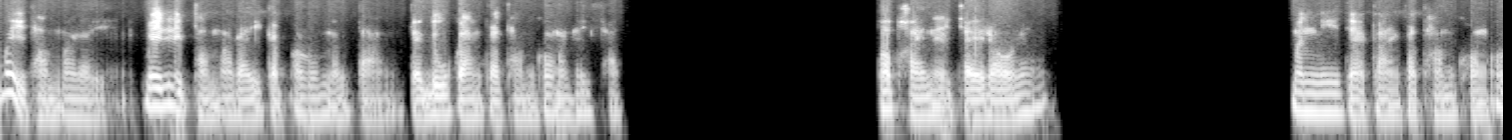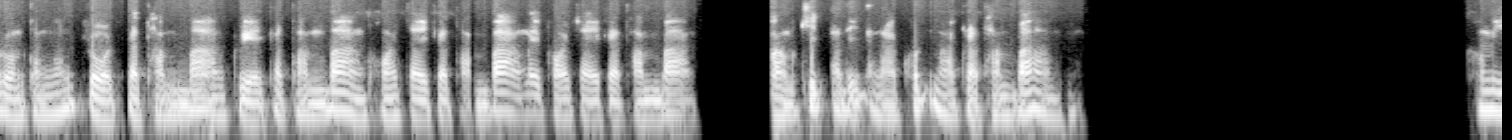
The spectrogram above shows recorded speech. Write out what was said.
ไม่ทำอะไร ไม่รีบทำอะไรกับอารมณ์ต่างๆ แต่ดูการกระทำของมันให้ชัด เพราะภายในใจเราเนี่ย มันมีแต่การกระทำของอารมณ์ทั้งนั้นโกรธกระทำบ้าง เกลียดกระทำบ้าง พอใจกระทำบ้าง ไม่พอใจกระทำบ้าง ความคิดอดีตอนาคตมากระทำบ้างเขามี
